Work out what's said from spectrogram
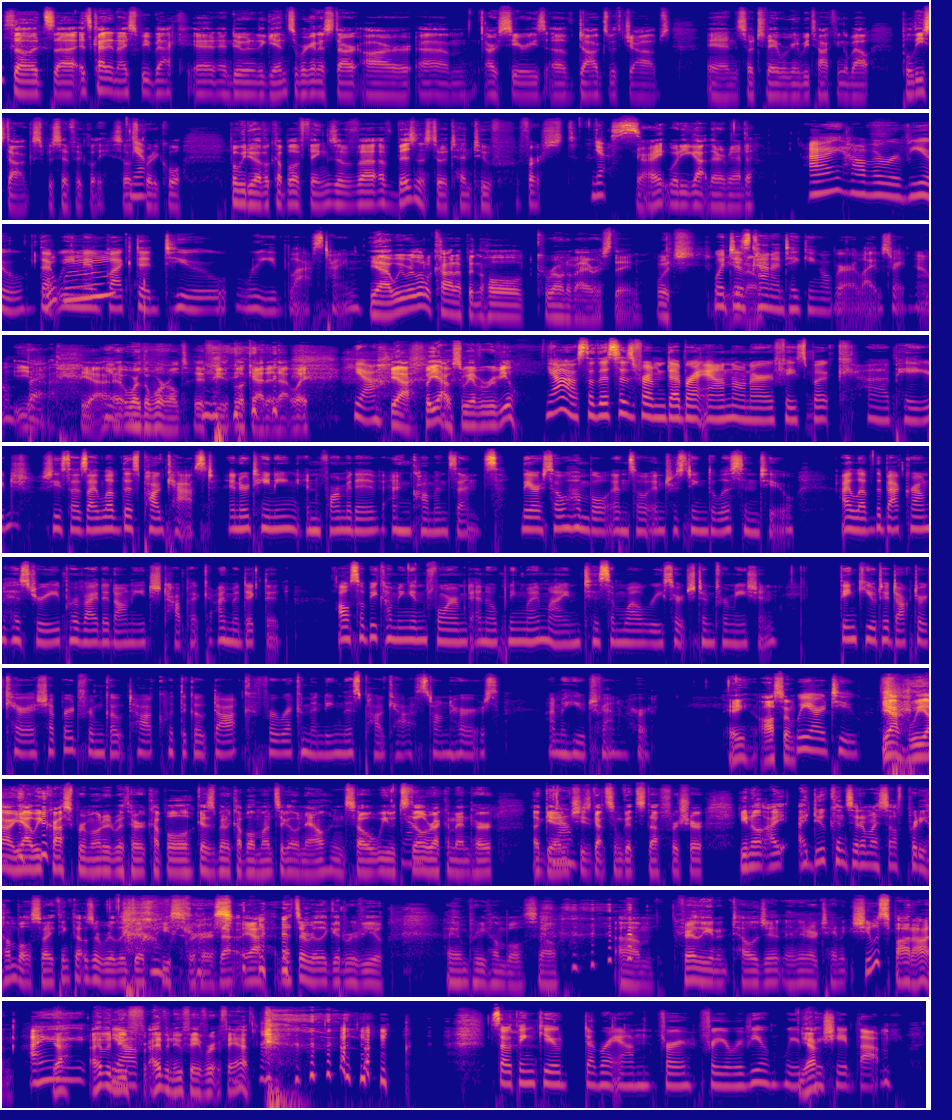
so it's uh, it's kind of nice to be back and, and doing it again. So we're gonna start our um, our series of dogs with jobs, and so today we're gonna be talking about police dogs specifically. So it's Yeah. pretty cool. But we do have a couple of things of uh, of business to attend to f- first. yes. All right, what do you got there, Amanda? I have a review that we neglected to read last time, Yeah, we were a little caught up in the whole coronavirus thing, which which is kind of taking over our lives right now. yeah, But yeah, you know. or the world if you look at it that way. yeah. Yeah, but yeah, so we have a review. Yeah, so this is from Deborah Ann on our Facebook uh, page. She says, I love this podcast. Entertaining, informative, and common sense. They are so humble and so interesting to listen to. I love the background history provided on each topic. I'm addicted. Also, becoming informed and opening my mind to some well researched information. Thank you to Dr. Kara Shepard from Goat Talk with the Goat Doc for recommending this podcast on hers. I'm a huge fan of her. Hey, awesome. We are too. Yeah, we are. Yeah, we cross promoted with her a couple because it's been a couple of months ago now, and so we would Yeah. still recommend her again. Yeah. She's got some good stuff for sure. You know, I I do consider myself pretty humble, so I think that was a really good Oh piece for her. That yeah, that's a really good review. I am pretty humble, so um, fairly intelligent and entertaining. She was spot on. I Yeah, I have a new i have a new favorite fan. So thank you, Deborah Ann, for for your review. We Yeah. appreciate that.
